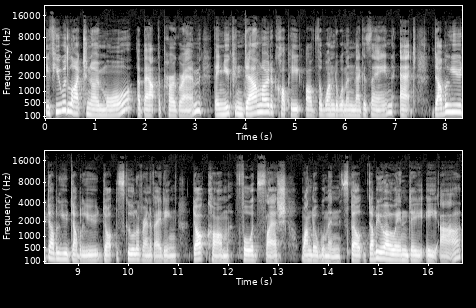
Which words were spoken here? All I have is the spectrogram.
If you would like to know more about the program, then you can download a copy of the Wonder Woman magazine at www.theschoolofrenovating.com forward slash Wonder Woman, spelled W O N D E R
